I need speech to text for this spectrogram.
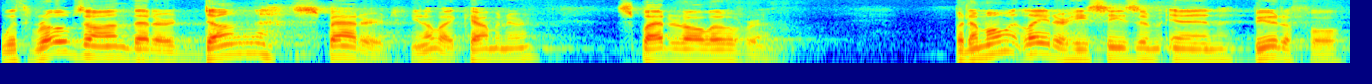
with robes on that are dung spattered, you know, like cow manure, splattered all over him. But a moment later, he sees him in beautiful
